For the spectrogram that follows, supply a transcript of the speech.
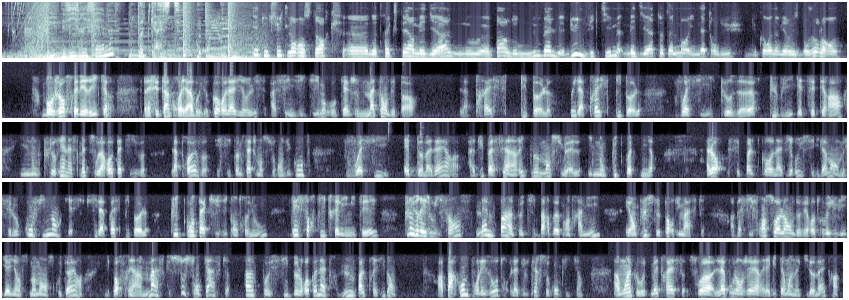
Vivre FM, podcast. Et tout de suite, Laurent Stork, euh, notre expert média, nous euh, parle d'une nouvelle, d'une victime média totalement inattendue du coronavirus. Bonjour Laurent. Bonjour Frédéric. Ben, c'est incroyable, le coronavirus a fait une victime auquel je ne m'attendais pas, la presse people. Oui, la presse people. Voici, closer, public, etc. Ils n'ont plus rien à se mettre sous la rotative. La preuve, et c'est comme ça que je m'en suis rendu compte, voici hebdomadaire a dû passer à un rythme mensuel. Ils n'ont plus de quoi tenir. Alors, c'est pas le coronavirus, évidemment, mais c'est le confinement qui asphyxie la presse people. Plus de contact physique entre nous, des sorties très limitées, plus de réjouissance, même pas un petit barbecue entre amis, et en plus le port du masque. Ah bah, si François Hollande devait retrouver Julie Gaillet en ce moment en scooter, il porterait un masque sous son casque, impossible de le reconnaître, même pas le président. Ah, par contre, pour les autres, l'adultère se complique. Hein. À moins que votre maîtresse soit la boulangère et habite à moins d'un kilomètre,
